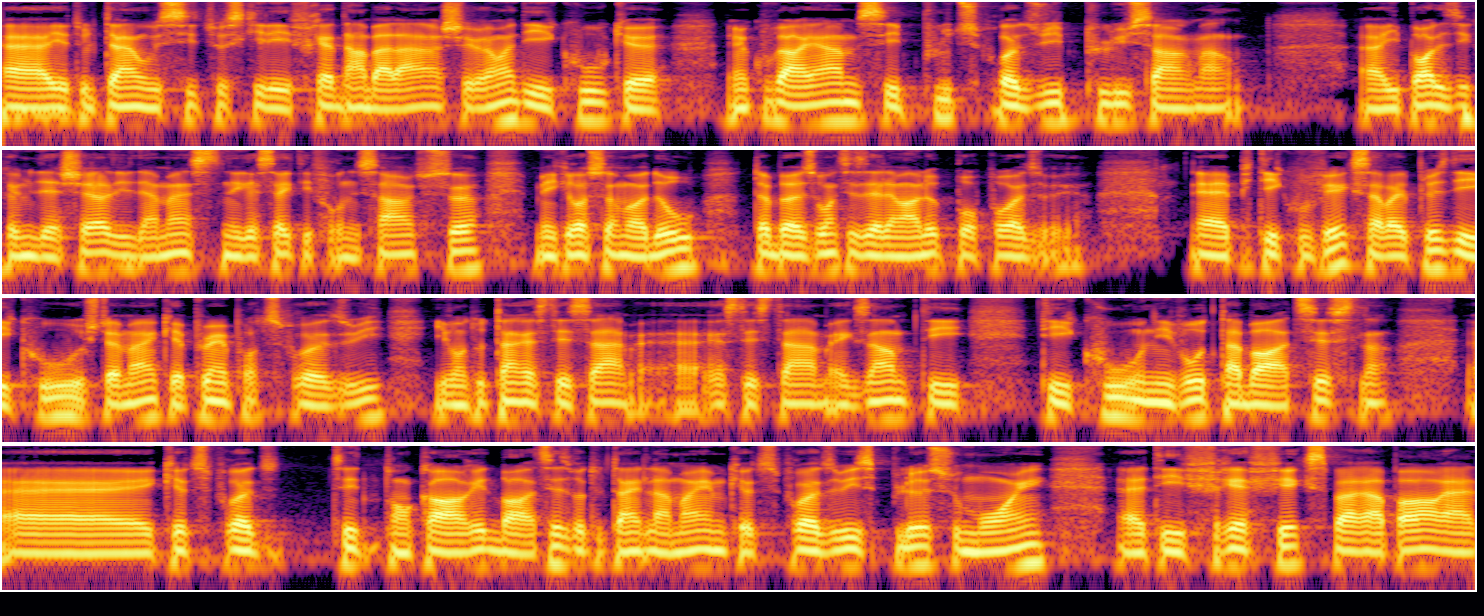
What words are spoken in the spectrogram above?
il y a tout le temps aussi tout ce qui est les frais d'emballage. C'est vraiment des coûts que un coût variable, c'est plus tu produis, plus ça augmente. Euh, il part des économies d'échelle, évidemment, si tu négocies avec tes fournisseurs, tout ça, mais grosso modo, tu as besoin de ces éléments-là pour produire. Euh, puis tes coûts fixes, ça va être plus des coûts, justement, que peu importe tu produis, ils vont tout le temps rester stables. Euh, rester. Exemple, tes, tes coûts au niveau de ta bâtisse, là, que tu produis ton carré de bâtisse va tout le temps être le même, que tu produises plus ou moins, tes frais fixes par rapport à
